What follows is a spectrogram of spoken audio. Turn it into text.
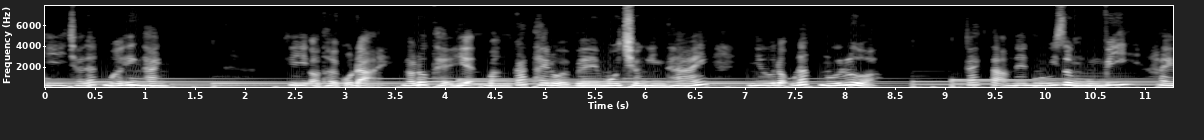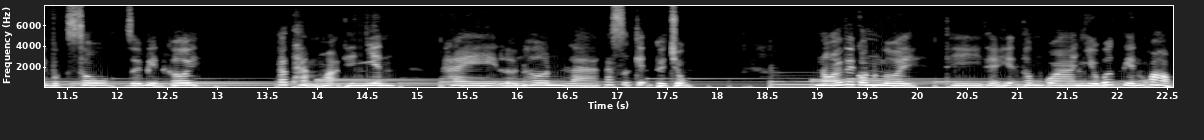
khi trái đất mới hình thành. Khi ở thời cổ đại, nó được thể hiện bằng các thay đổi về môi trường hình thái như động đất, núi lửa, cách tạo nên núi rừng hùng vĩ hay vực sâu dưới biển khơi, các thảm họa thiên nhiên hay lớn hơn là các sự kiện tuyệt chủng. Nói về con người thì thể hiện thông qua nhiều bước tiến khoa học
